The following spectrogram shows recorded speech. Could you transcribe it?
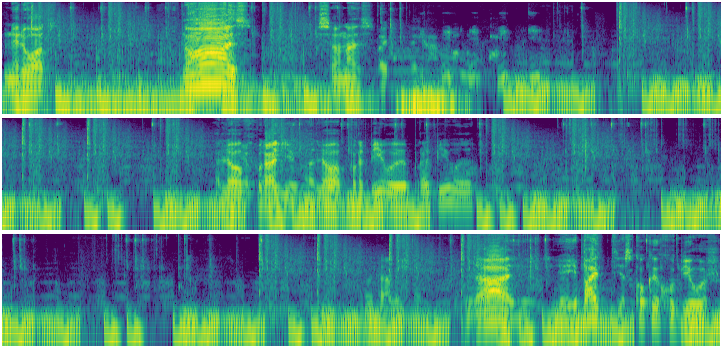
А меня ревот. Nice! Все, nice. Алло, фраги, алло, пробивы, пробивы. Вы там еще? Да, я, я ебать, я сколько их убил уж.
